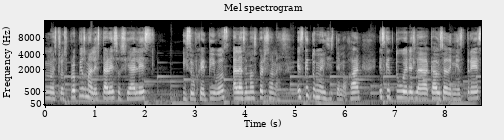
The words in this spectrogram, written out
nuestros propios malestares sociales y subjetivos a las demás personas. Es que tú me hiciste enojar, es que tú eres la causa de mi estrés.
